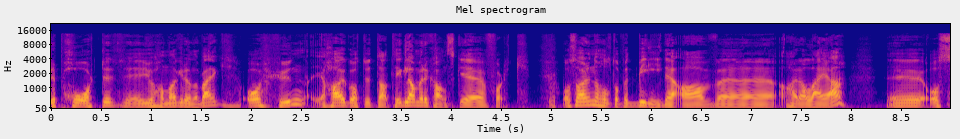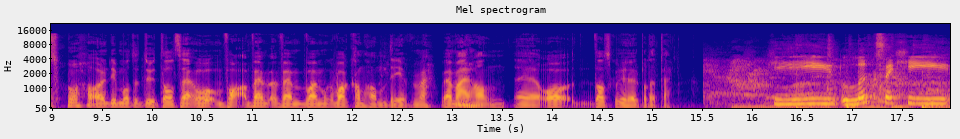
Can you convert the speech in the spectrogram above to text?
reporter Johanna Grønneberg. Og hun har gått ut da til amerikanske folk. Og så har hun holdt opp et bilde av Harald Eia. Eh, og så har de måttet uttale seg. Og hva, hvem, hvem, hva kan han drive med? Hvem er han? Eh, og da skal vi høre på dette. He looks like he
